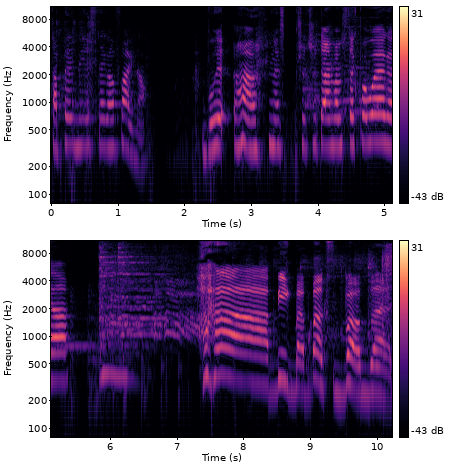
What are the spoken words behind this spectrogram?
ta penny jest teraz fajna. Bo, ja- aha, nas- przeczytałam wam Star Powera. Haha, Big Bad Box Bobet.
